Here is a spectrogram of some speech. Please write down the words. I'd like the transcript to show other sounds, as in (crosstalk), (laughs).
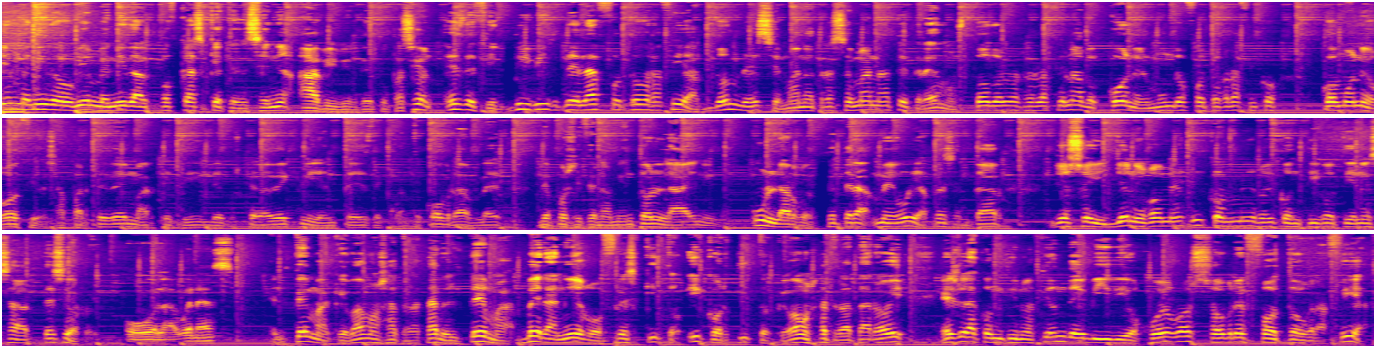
Bienvenido o bienvenida al podcast que te enseña a vivir de tu pasión, es decir, vivir de la fotografía, donde semana tras semana te traemos todo lo relacionado con el mundo fotográfico como negocios, aparte de marketing, de búsqueda de clientes, de cuánto cobrarles, de posicionamiento online un largo etcétera. Me voy a presentar. Yo soy Johnny Gómez y conmigo y contigo tienes a Tesio Roy. Hola, buenas. El tema que vamos a tratar, el tema veraniego, fresquito y cortito que vamos a tratar hoy es la continuación de videojuegos sobre fotografía.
